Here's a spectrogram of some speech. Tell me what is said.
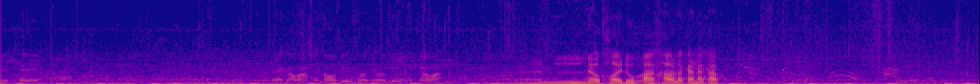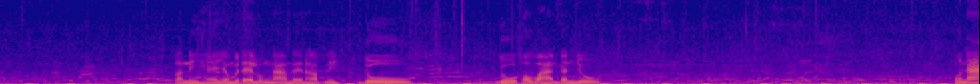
อยู่เท่แต่กะว่าไม่ต่อบิ๊กต่อเจอบิ๊กะว่าเดี๋ยวคอยดูปลาเขาแล้วกันนะครับ ตอนนี้แหยังไม่ได้ลงน้ำเลยนะครับ นี่ดูดูเขาหวานกันอยู่หัวหน้า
